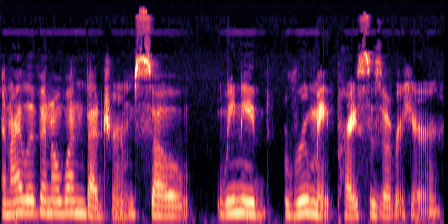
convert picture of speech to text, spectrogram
and I live in a one bedroom, so we need roommate prices over here.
